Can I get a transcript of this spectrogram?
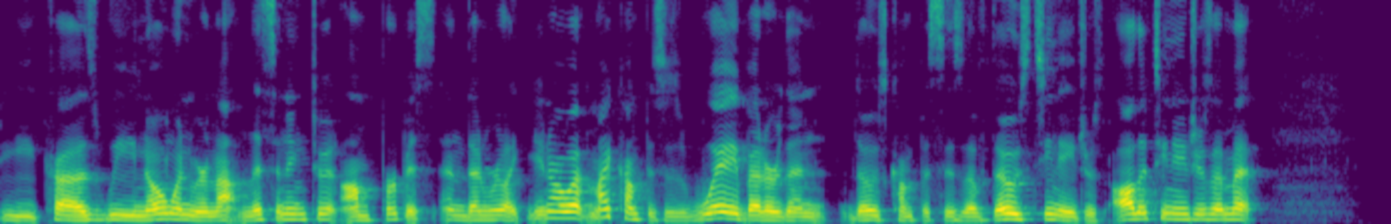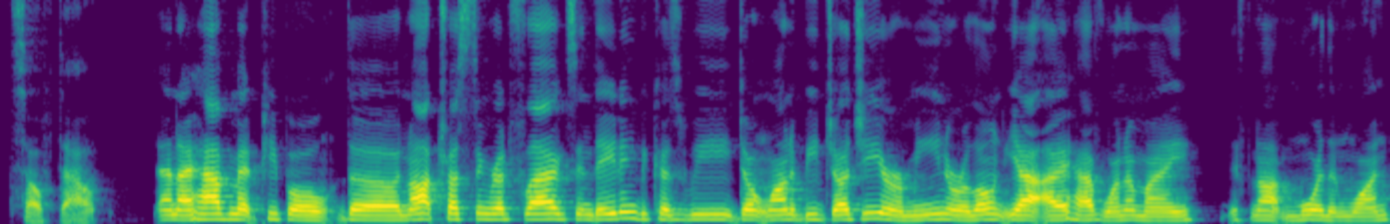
because we know when we're not listening to it on purpose and then we're like you know what my compass is way better than those compasses of those teenagers all the teenagers i met self-doubt and i have met people the not trusting red flags in dating because we don't want to be judgy or mean or alone yeah i have one of my if not more than one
